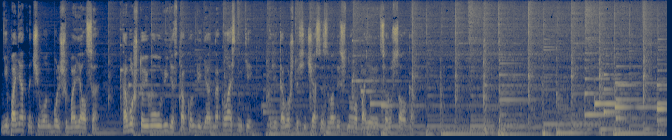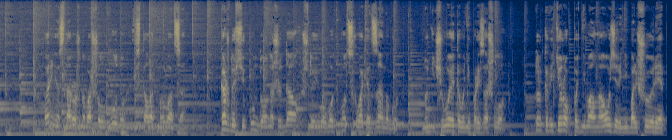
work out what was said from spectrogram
Непонятно, чего он больше боялся. Того, что его увидят в таком виде одноклассники, или того, что сейчас из воды снова появится русалка. Парень осторожно вошел в воду и стал отмываться. Каждую секунду он ожидал, что его вот-вот схватят за ногу, но ничего этого не произошло. Только ветерок поднимал на озере небольшую рябь,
